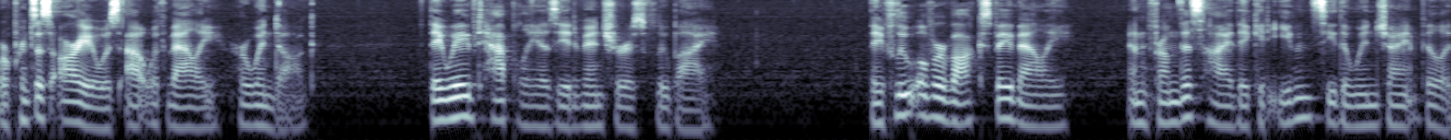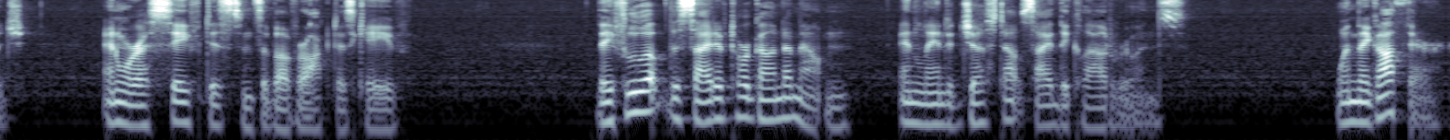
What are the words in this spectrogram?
where Princess Arya was out with Valley, her wind dog. They waved happily as the adventurers flew by. They flew over Vox Bay Valley, and from this high they could even see the Wind Giant village, and were a safe distance above Rokta's cave. They flew up the side of Torganda Mountain and landed just outside the cloud ruins. When they got there,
